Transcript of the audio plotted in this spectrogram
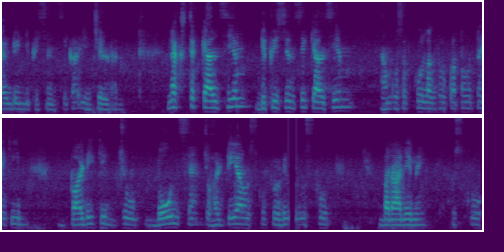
आयोडीन डिफिशियंसी का in children next calcium deficiency calcium हमको सबको लगभग पता होता है कि बॉडी के जो बोन्स हैं, जो हड्डियाँ उसको प्रोड्यूस उसको बनाने में, उसको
